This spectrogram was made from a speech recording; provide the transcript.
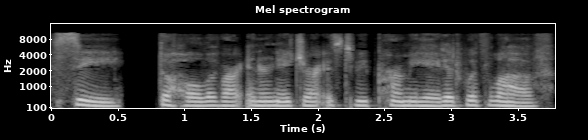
C. The whole of our inner nature is to be permeated with love.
